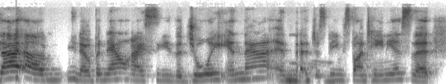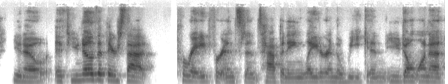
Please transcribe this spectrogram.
that um, you know, but now I see the joy in that and mm-hmm. that just mm-hmm. being spontaneous that, you know, if you know that there's that parade, for instance, happening later in the week and you don't want to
